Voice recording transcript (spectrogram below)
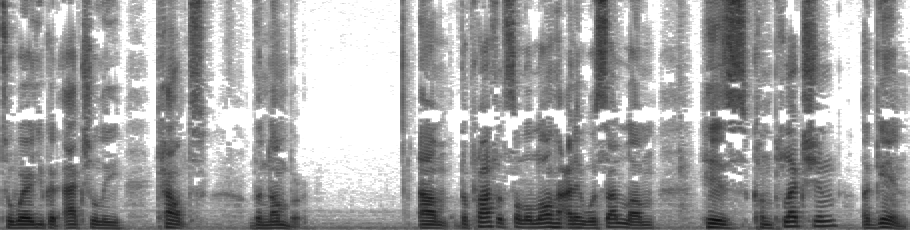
to where you could actually count the number. Um, the Prophet sallallahu alaihi wasallam, his complexion again,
